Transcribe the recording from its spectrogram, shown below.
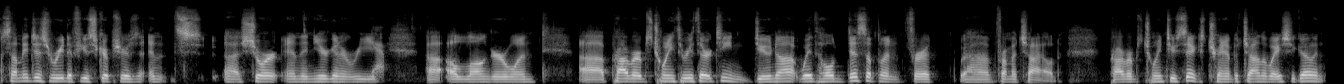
so let me just read a few scriptures and uh, short and then you're going to read Yeah. uh, a longer one. Uh, proverbs 23 13 do not withhold discipline for a, uh, from a child. Proverbs 22 6 train up a child in the way he should go and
